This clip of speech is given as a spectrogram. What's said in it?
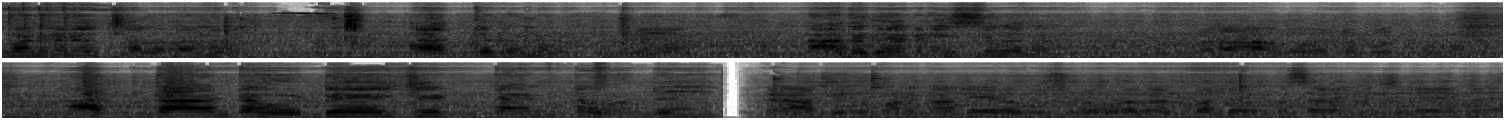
ఇంటి పట్టుకొని వచ్చి వెళ్ళాను ఆపుతాడు నా దగ్గర ఎక్కడ ఇస్తే కదా? అట్ట అంటే ఒడ్డే చెట్టు అంటే ఒడ్డే. ఇక్కడ ఆపిర్రు మనకు ఆ లేడ కూర్చున్నా కూడా కనపడలేదు ఒక్కసారి విజిలేయగానే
